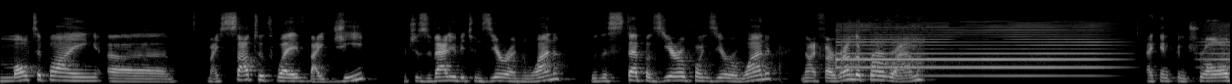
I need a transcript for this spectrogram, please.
multiplying uh, my sawtooth wave by G, which is a value between zero and one with a step of 0.01. Now, if I run the program, I can control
